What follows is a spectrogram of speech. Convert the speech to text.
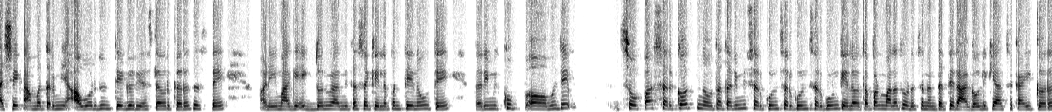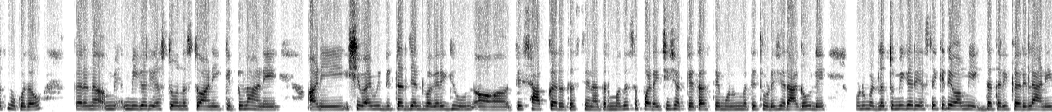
असे कामं तर मी आवर्जून ते घरी असल्यावर करत असते. आणि मागे एक दोन वेळा मी तसं केलं पण ते नव्हते. तरी मी खूप म्हणजे सोपा सरकत नव्हता. तरी मी सरकून सरकून सरकून केला होता. पण मला थोडस नंतर ते रागवले की असं काही करत नको जाऊ. कारण मी घरी असतो नसतो आणि किट्टू लहान आहे आणि शिवाय मी डिटर्जंट वगैरे घेऊन ते साफ करत असते ना तर मग असं पडायची शक्यता असते म्हणून मग ते थोडेसे रागवले. म्हणून म्हटलं तुम्ही घरी असते की तेव्हा मी एकदा तरी करेल आणि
